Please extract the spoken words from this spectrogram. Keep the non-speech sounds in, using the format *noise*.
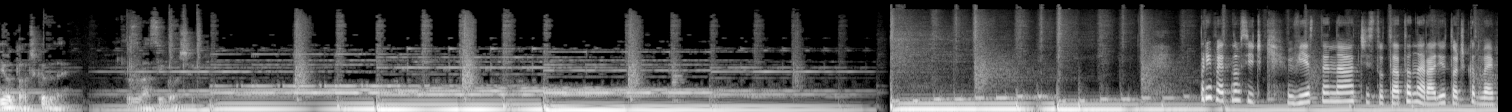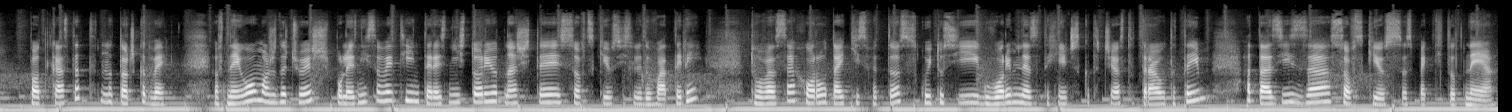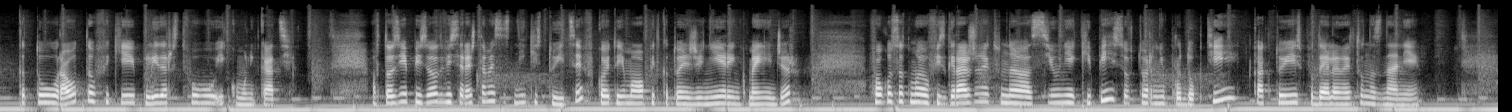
Радио.2 с Васи Гошев. Привет на всички! Вие сте на чистотата на Радио.2, подкастът на Точка 2. В него може да чуеш полезни съвети и интересни истории от нашите soft skills изследователи. Това са хора от IT света, с които си говорим не за техническата част от работата им, а тази за soft skills аспектите от нея, като работа в екип, лидерство и комуникация. В този епизод ви срещаме с Ники Стоицев, който има опит като инженеринг менеджер. Фокусът му е в изграждането на силни екипи и софтуерни продукти, както и споделянето на знание.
